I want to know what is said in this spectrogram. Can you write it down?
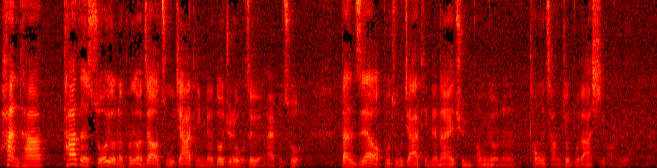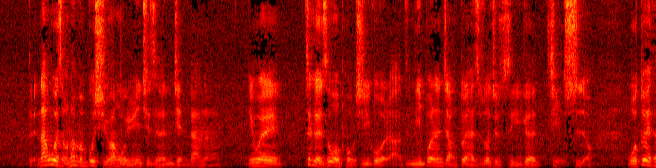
和他。他的所有的朋友，只要组家庭的，都觉得我这个人还不错。但只要有不组家庭的那一群朋友呢，通常就不大喜欢我。对，那为什么他们不喜欢我？原因其实很简单啊，因为这个也是我剖析过的。你不能讲对还是错就是一个解释哦。我对他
